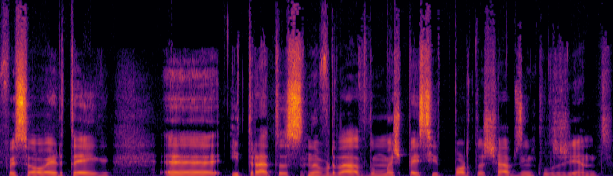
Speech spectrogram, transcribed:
Foi só o AirTag. Uh, e trata-se, na verdade, de uma espécie de porta-chaves inteligente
